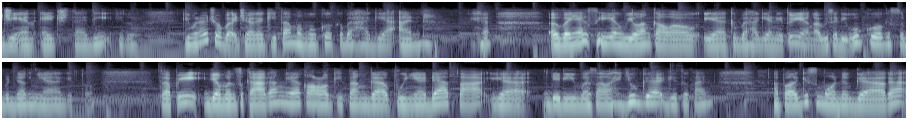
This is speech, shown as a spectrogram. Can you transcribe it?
GNH tadi gitu? Gimana coba cara kita mengukur kebahagiaan? ya banyak sih yang bilang kalau ya kebahagiaan itu ya nggak bisa diukur sebenarnya gitu tapi zaman sekarang ya kalau kita nggak punya data ya jadi masalah juga gitu kan. Apalagi semua negara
